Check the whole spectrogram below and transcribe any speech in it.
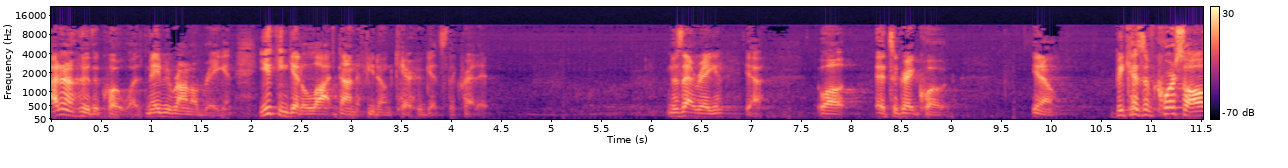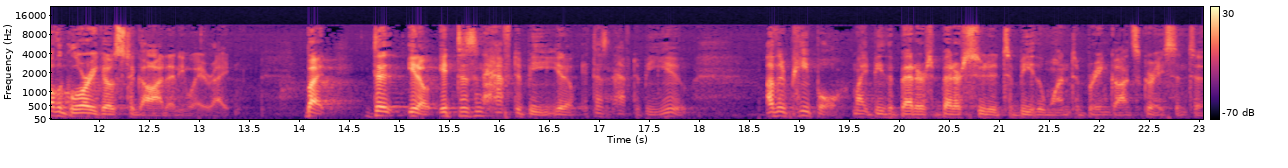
I don't know who the quote was, maybe Ronald Reagan. You can get a lot done if you don't care who gets the credit. Was that Reagan? Yeah. Well, it's a great quote. You know, because of course all the glory goes to God anyway, right? But you know, it doesn't have to be, you know, it doesn't have to be you. Other people might be the better, better suited to be the one to bring God's grace into,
